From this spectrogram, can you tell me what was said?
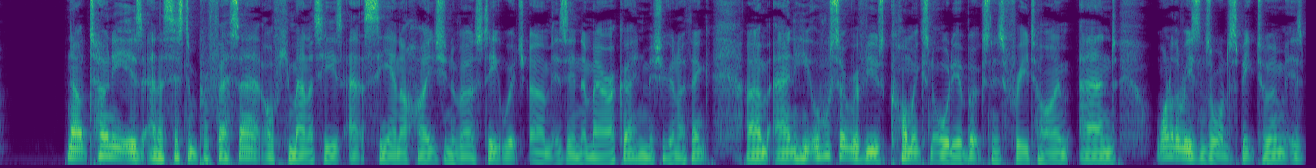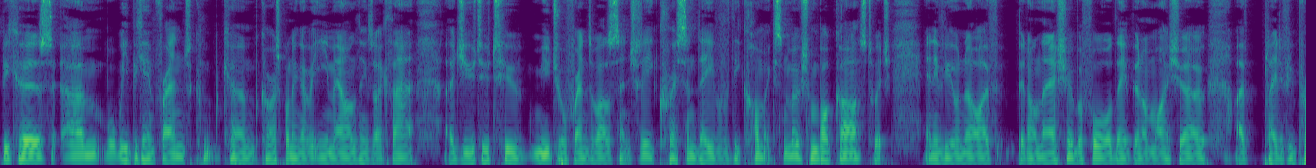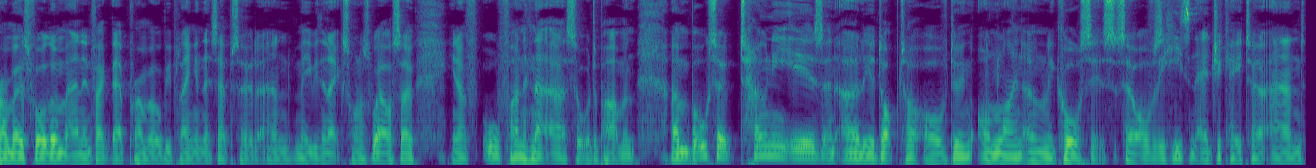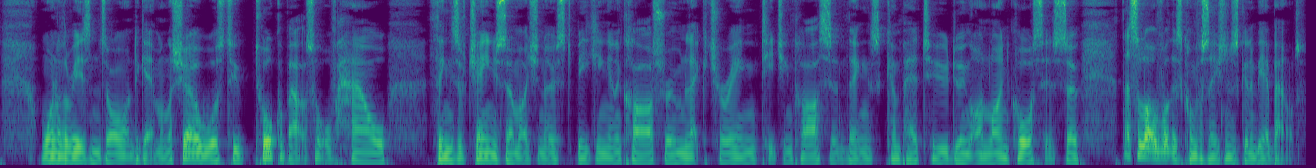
Now, Tony is an assistant professor of humanities at Siena Heights University, which um, is in America, in Michigan, I think. Um, and he also reviews comics and audiobooks in his free time. And one of the reasons I want to speak to him is because um, we became friends, com- com- corresponding over email and things like that, uh, due to two mutual friends of ours, essentially Chris and Dave of the Comics in Motion podcast, which any of you will know I've been on their show before. They've been on my show. I've played a few promos for them, and in fact, their promo will be playing in this episode and maybe the next one as well. So, you know, all fun in that uh, sort of department. Um, but also, Tony is an early adopter of doing online only courses. So, obviously, he's an educator, and one of the reasons I wanted to get him on the show was to talk about sort of how things have changed so much, you know, speaking in a classroom, lecturing, teaching classes and things compared to doing online courses. So that's a lot of what this conversation is going to be about.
